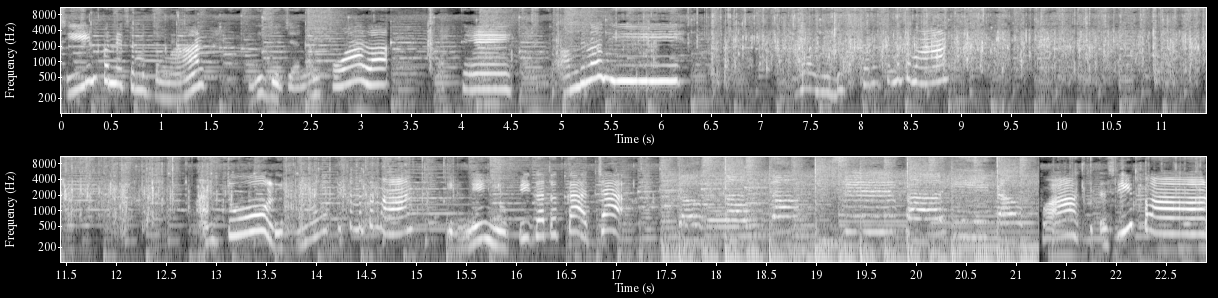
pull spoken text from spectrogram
Simpan ya teman-teman. Ini jajanan koala. Oke. Kita ambil lagi. Ini besar teman-teman. Mantul, ini Yupi teman-teman. Ini Yupi Gatot Kaca. Wah, kita simpan.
